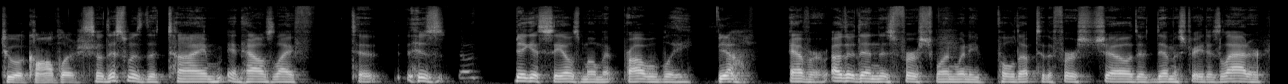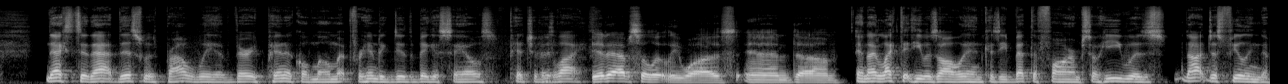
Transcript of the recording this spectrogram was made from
to accomplish. So this was the time in Hal's life to his biggest sales moment probably yeah ever, other than this first one when he pulled up to the first show to demonstrate his ladder. Next to that, this was probably a very pinnacle moment for him to do the biggest sales pitch of his life. It absolutely was, and um, and I liked that he was all in because he bet the farm, so he was not just feeling the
